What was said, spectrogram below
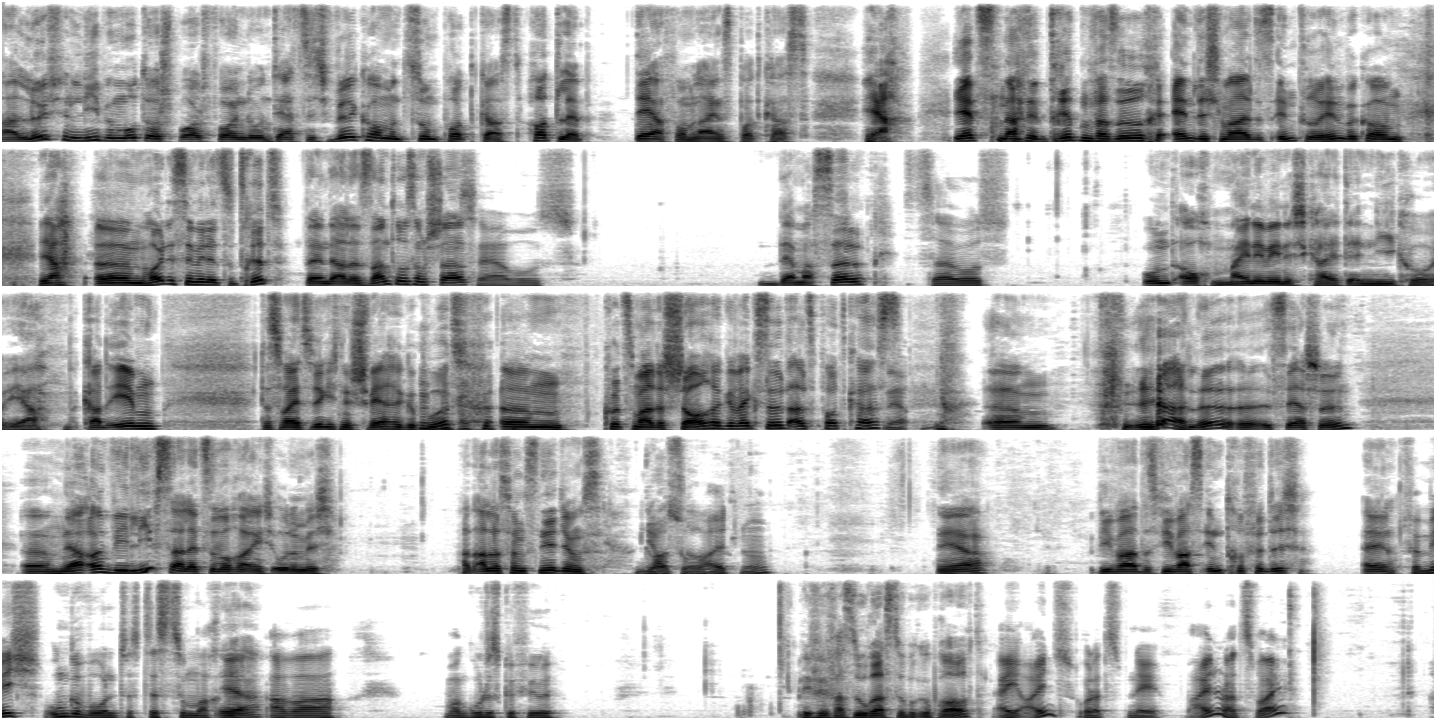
Hallöchen, liebe Motorsportfreunde und herzlich willkommen zum Podcast Hotlap, der vom Lions Podcast. Ja, jetzt nach dem dritten Versuch endlich mal das Intro hinbekommen. Ja, ähm, heute sind wir wieder zu dritt, denn der Alessandro ist am Start, Servus. der Marcel Servus. und auch meine Wenigkeit, der Nico. Ja, gerade eben, das war jetzt wirklich eine schwere Geburt. ähm, kurz mal das Genre gewechselt als Podcast. Ja. Ähm, ja, ne, äh, ist sehr schön. Ähm, ja, und wie lief's da letzte Woche eigentlich ohne mich? Hat alles funktioniert, Jungs? Ja, so. soweit, ne? Ja. Wie war das? Wie war's Intro für dich? Ey? Für mich ungewohnt ist das zu machen. Ja. Aber war ein gutes Gefühl. Wie viel Versuche hast du gebraucht? Ey, eins? Oder nee, ein oder zwei?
